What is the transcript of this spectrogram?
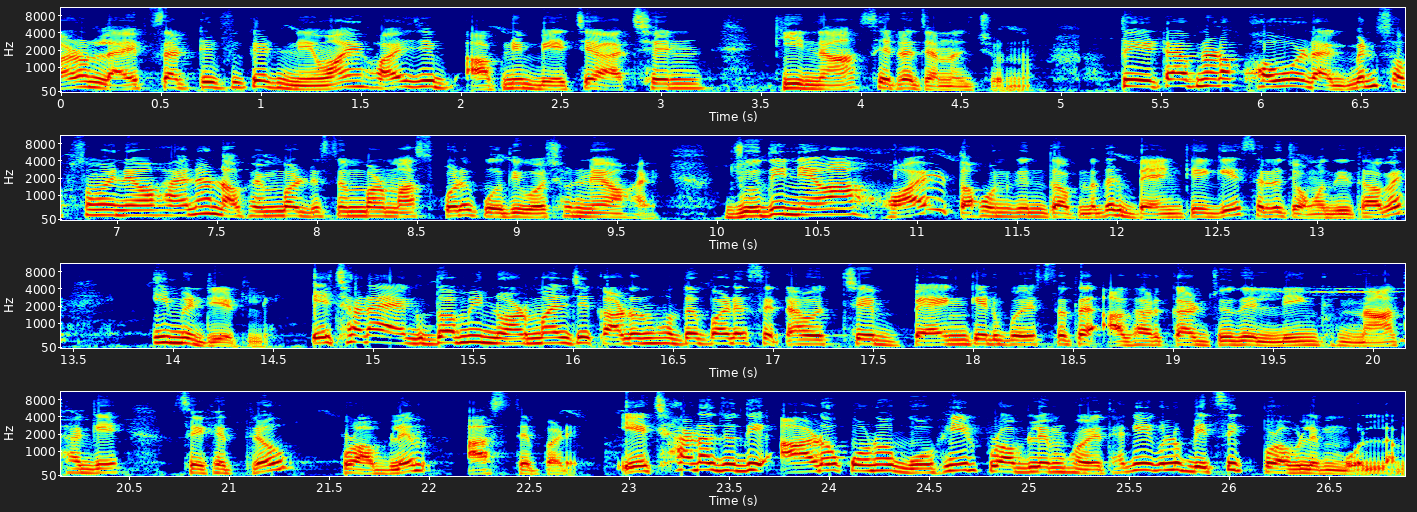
কারণ লাইফ সার্টিফিকেট নেওয়াই হয় যে আপনি বেঁচে আছেন কি না, সেটা জানার জন্য। তো এটা আপনারা খবর রাখবেন, সবসময় নেওয়া হয় না, নভেম্বর, ডিসেম্বর মাস করে প্রতি বছর নেওয়া হয়। যদি নেওয়া হয়, তখন কিন্তু আপনাদের ব্যাংকে গিয়ে সেটা জমা দিতে হবে ইমিডিয়েটলি এছাড়া একদমই নর্মাল যে কারণ হতে পারে, সেটা হচ্ছে ব্যাংকের বইয়ের সাথে আধার কার্ড যদি লিঙ্ক না থাকে, সেক্ষেত্রেও প্রবলেম আসতে পারে। এছাড়া যদি আরও কোনো গভীর প্রবলেম হয়ে থাকে, এগুলো বেসিক প্রবলেম বললাম।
